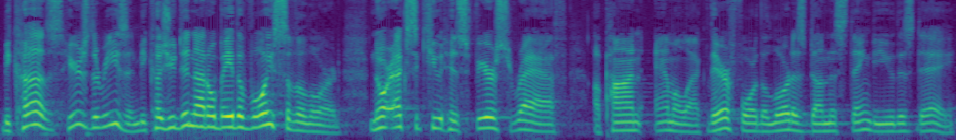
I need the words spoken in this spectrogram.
Because, here's the reason, because you did not obey the voice of the Lord, nor execute his fierce wrath upon Amalek. Therefore, the Lord has done this thing to you this day.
